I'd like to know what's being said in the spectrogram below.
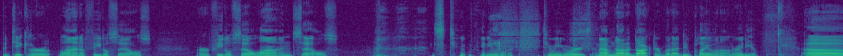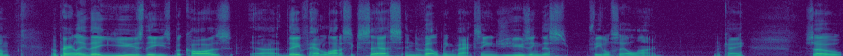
particular line of fetal cells or fetal cell line cells it's too many words. Too many words. And I'm not a doctor, but I do play one on radio. Um, apparently, they use these because uh, they've had a lot of success in developing vaccines using this fetal cell line. Okay, so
